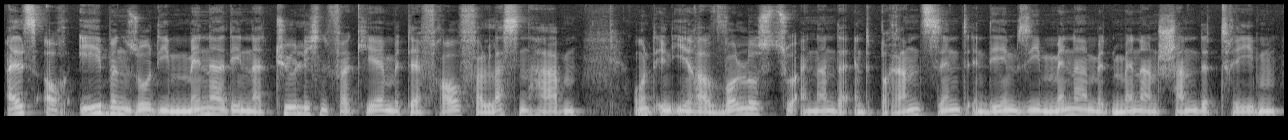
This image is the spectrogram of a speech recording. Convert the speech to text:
als auch ebenso die Männer den natürlichen Verkehr mit der Frau verlassen haben und in ihrer Wollust zueinander entbrannt sind, indem sie Männer mit Männern Schande trieben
